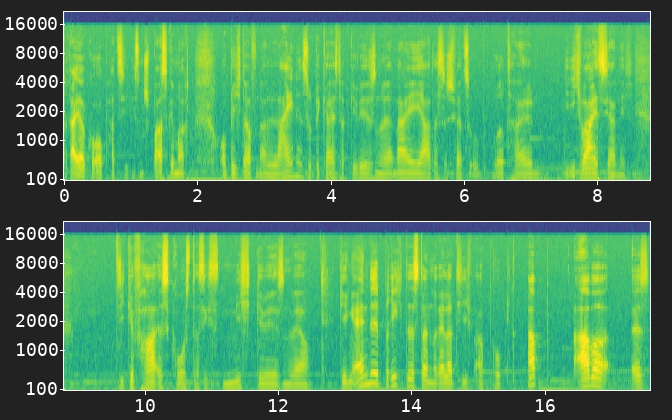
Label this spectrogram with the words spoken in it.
Dreier-Koop hat sie diesen Spaß gemacht. Ob ich davon alleine so begeistert gewesen wäre, naja, das ist schwer zu beurteilen. Ich weiß ja nicht die Gefahr ist groß, dass ich es nicht gewesen wäre. Gegen Ende bricht es dann relativ abrupt ab, aber es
